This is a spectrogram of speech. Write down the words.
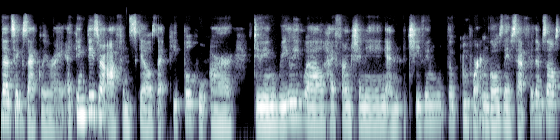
That's exactly right. I think these are often skills that people who are doing really well, high functioning, and achieving the important goals they've set for themselves,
